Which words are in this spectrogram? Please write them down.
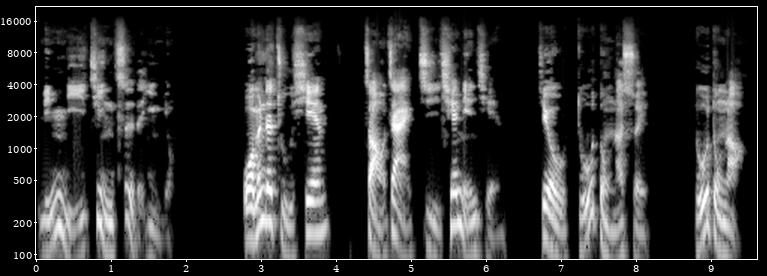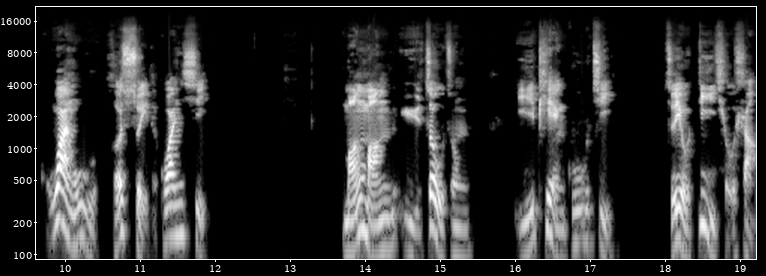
淋漓尽致的应用。我们的祖先早在几千年前就读懂了水，读懂了万物和水的关系。茫茫宇宙中一片孤寂，只有地球上。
